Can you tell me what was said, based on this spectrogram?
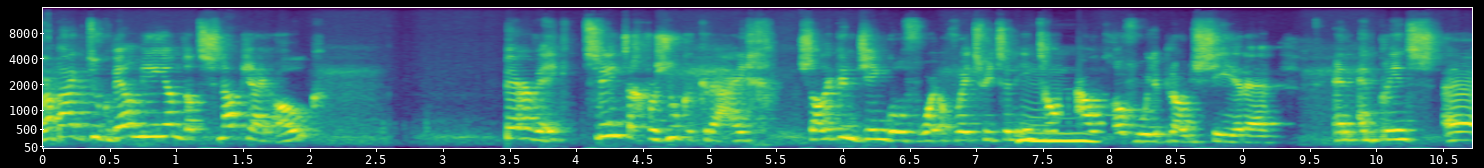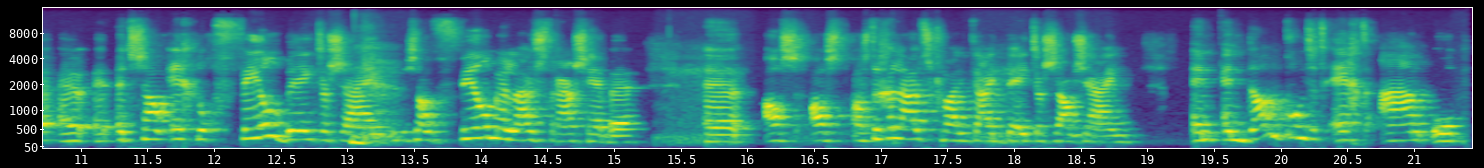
Waarbij ik natuurlijk wel, Mirjam, dat snap jij ook. per week 20 verzoeken krijg, zal ik een jingle voor of weet je zoiets, een intro en outro voor je produceren. En, en Prins, eh, eh, het zou echt nog veel beter zijn. Je zou veel meer luisteraars hebben eh, als, als, als de geluidskwaliteit beter zou zijn. En, en dan komt het echt aan op,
